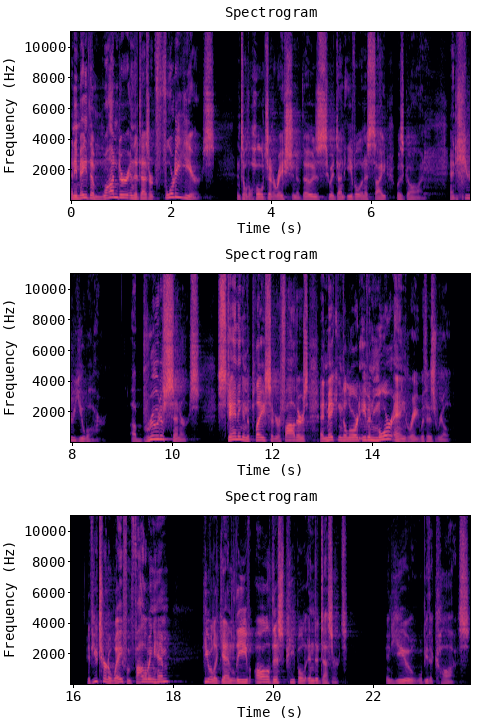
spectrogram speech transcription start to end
and he made them wander in the desert 40 years until the whole generation of those who had done evil in his sight was gone. And here you are, a brood of sinners, standing in the place of your fathers and making the Lord even more angry with Israel. If you turn away from following him, he will again leave all this people in the desert, and you will be the cause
